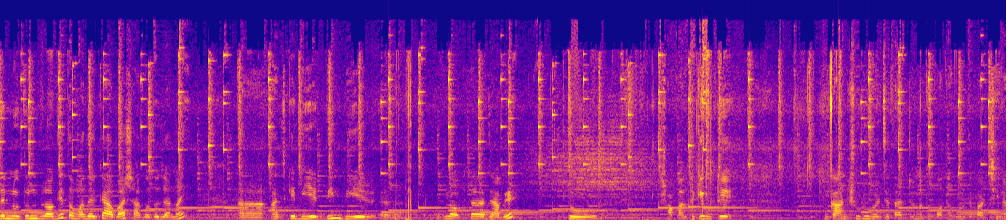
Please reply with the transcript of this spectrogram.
আমাদের নতুন ব্লগে তোমাদেরকে আবার স্বাগত জানাই। আজকে বিয়ের দিন, বিয়ের ব্লগটা যাবে। তো সকাল থেকে উঠে গান শুরু হয়েছে, তার জন্য তো কথা বলতে পারছি না।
